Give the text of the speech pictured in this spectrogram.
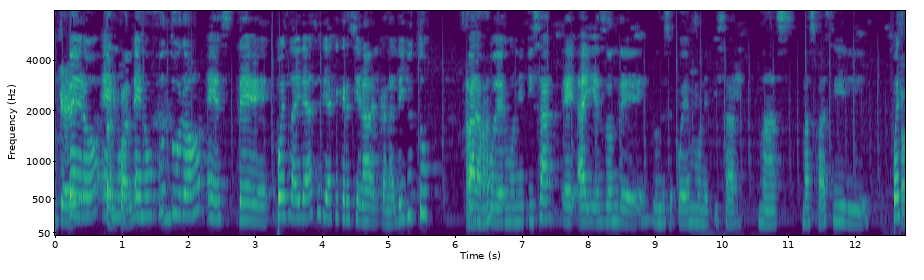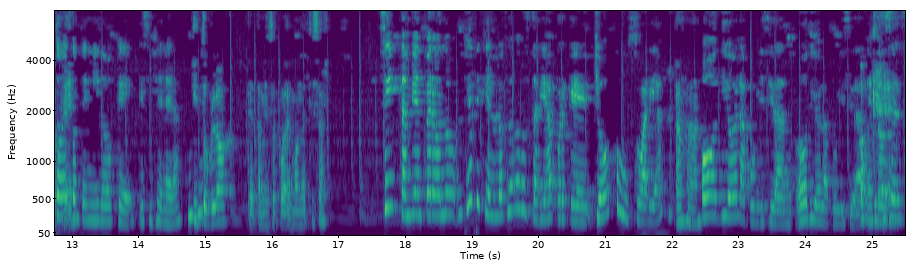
Okay, Pero en un, en un futuro, este, pues la idea sería que creciera el canal de YouTube para poder monetizar. Eh, ahí es donde, donde se puede monetizar más, más fácil, pues todo el contenido que, que se genera. Y tu blog, que también se puede monetizar. Sí, también, pero no, fíjate que el blog no me gustaría porque yo como usuaria Ajá. odio la publicidad, odio la publicidad. Entonces,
